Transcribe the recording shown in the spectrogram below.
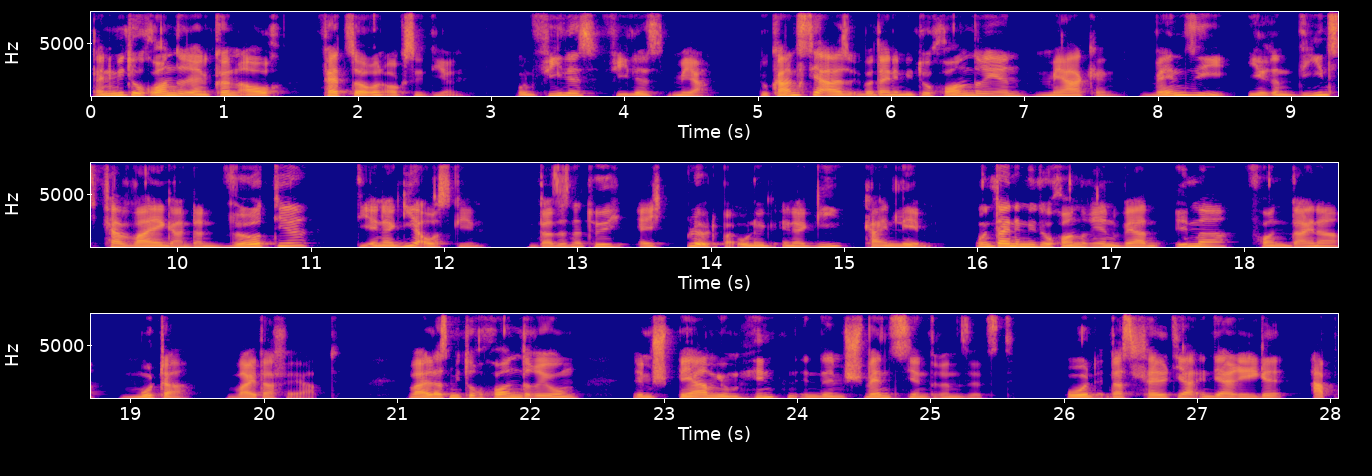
Deine Mitochondrien können auch Fettsäuren oxidieren und vieles, vieles mehr. Du kannst dir also über deine Mitochondrien merken, wenn sie ihren Dienst verweigern, dann wird dir die Energie ausgehen. Und das ist natürlich echt blöd, weil ohne Energie kein Leben. Und deine Mitochondrien werden immer von deiner Mutter weitervererbt, weil das Mitochondrium im Spermium hinten in dem Schwänzchen drin sitzt. Und das fällt ja in der Regel ab.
